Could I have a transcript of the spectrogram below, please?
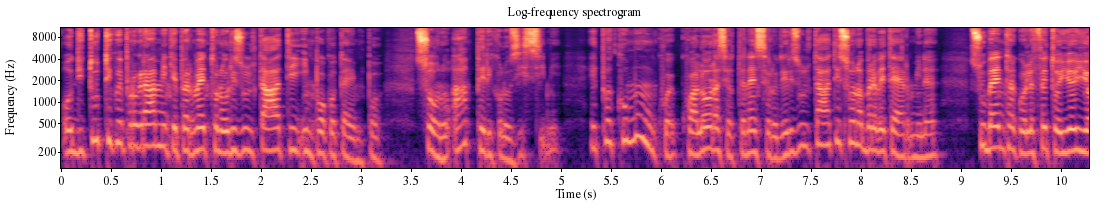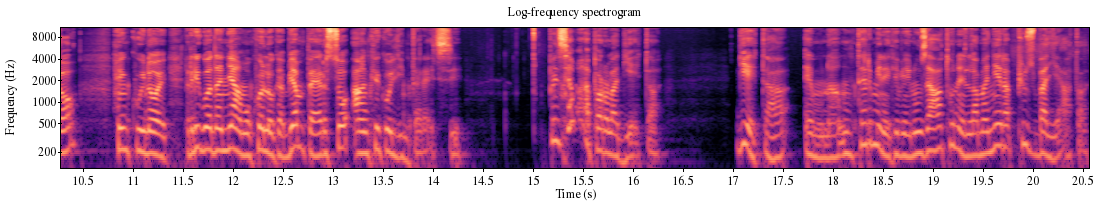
o di tutti quei programmi che permettono risultati in poco tempo. Sono A pericolosissimi e poi comunque, qualora si ottenessero dei risultati, sono a breve termine. Subentra quell'effetto yo-yo in cui noi riguadagniamo quello che abbiamo perso anche con gli interessi. Pensiamo alla parola dieta. Dieta è una, un termine che viene usato nella maniera più sbagliata.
